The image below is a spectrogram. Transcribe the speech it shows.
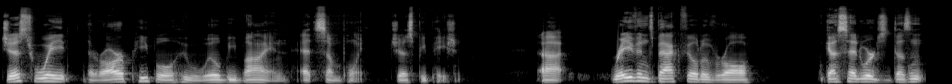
just wait. There are people who will be buying at some point. Just be patient. Uh, Ravens backfield overall, Gus Edwards doesn't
